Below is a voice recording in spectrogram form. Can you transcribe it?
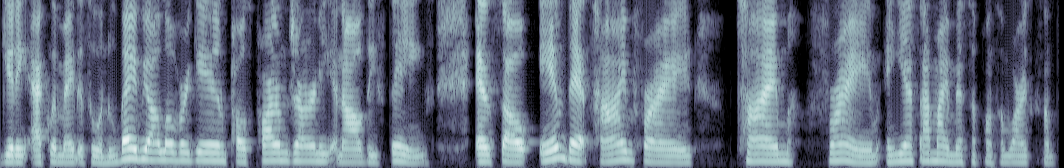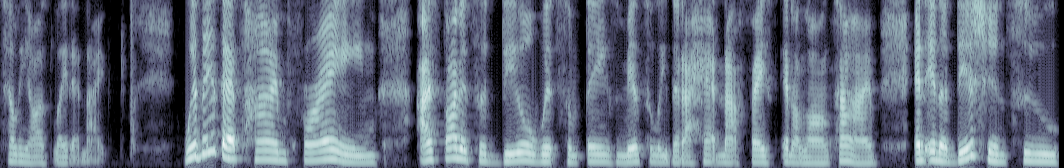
getting acclimated to a new baby all over again, postpartum journey, and all these things. And so, in that time frame, time frame, and yes, I might mess up on some words because I'm telling y'all it's late at night within that time frame i started to deal with some things mentally that i had not faced in a long time. And in addition to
